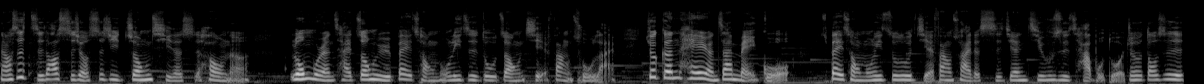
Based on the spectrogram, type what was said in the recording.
然后是直到十九世纪中期的时候呢，罗姆人才终于被从奴隶制度中解放出来，就跟黑人在美国被从奴隶制度解放出来的时间几乎是差不多，就是都是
